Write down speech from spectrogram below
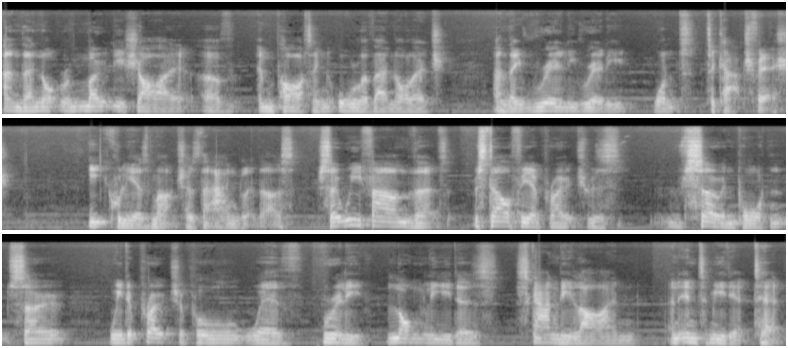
and they're not remotely shy of imparting all of their knowledge, and they really, really want to catch fish equally as much as the angler does. So we found that stealthy approach was so important. So we'd approach a pool with really long leaders, Scandi line, an intermediate tip,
